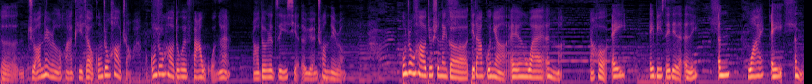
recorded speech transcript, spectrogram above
的主要内容的话，可以在我公众号找哈，公众号都会发文案，然后都是自己写的原创内容。公众号就是那个滴答姑娘 A N Y N 嘛，然后 A A B C D 的 N N Y A N。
